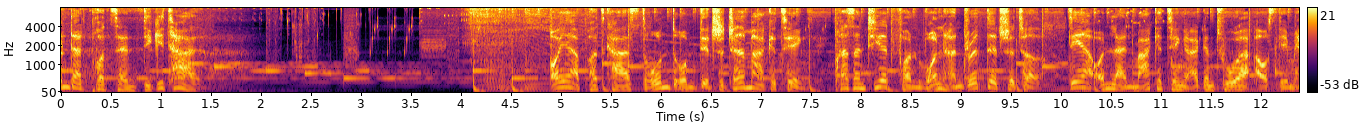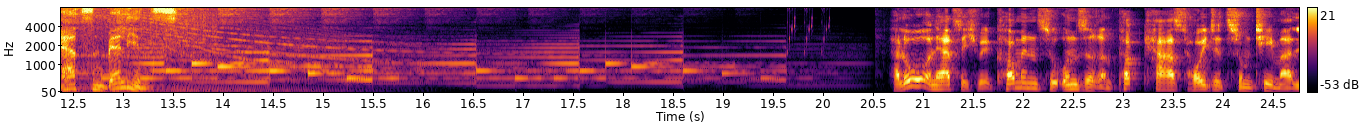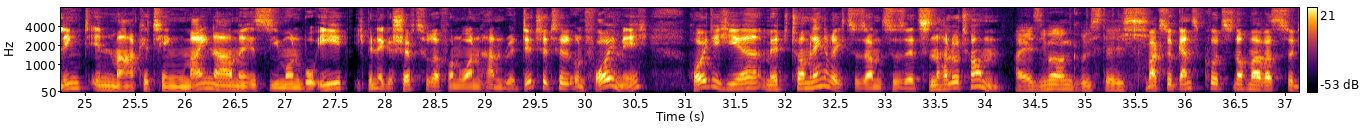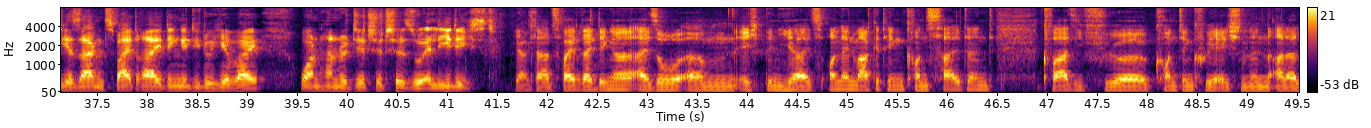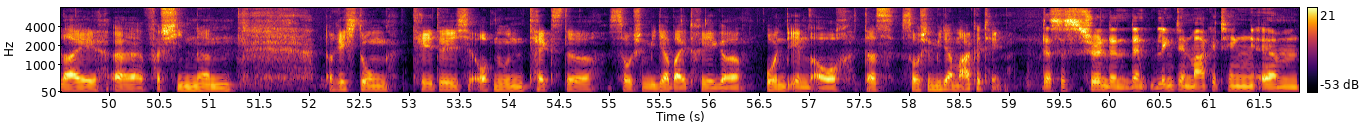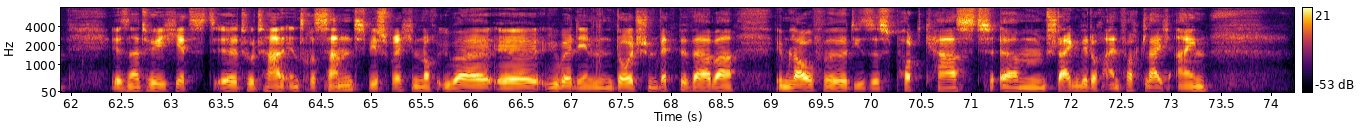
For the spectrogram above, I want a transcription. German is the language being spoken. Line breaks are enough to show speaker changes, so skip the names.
100% digital. Euer Podcast rund um Digital Marketing. Präsentiert von 100 Digital, der Online-Marketing-Agentur aus dem Herzen Berlins.
Hallo und herzlich willkommen zu unserem Podcast heute zum Thema LinkedIn Marketing. Mein Name ist Simon Boe. Ich bin der Geschäftsführer von 100 Digital und freue mich, heute hier mit Tom Lengerich zusammenzusitzen. Hallo Tom.
Hi Simon, grüß dich.
Magst du ganz kurz noch mal was zu dir sagen? Zwei, drei Dinge, die du hier bei 100 Digital so erledigst?
Ja klar, zwei, drei Dinge. Also ähm, ich bin hier als Online-Marketing-Consultant quasi für Content Creation in allerlei äh, verschiedenen Richtungen tätig, ob nun Texte, Social-Media-Beiträge und eben auch das Social-Media-Marketing.
Das ist schön, denn, denn LinkedIn-Marketing ähm, ist natürlich jetzt äh, total interessant. Wir sprechen noch über, äh, über den deutschen Wettbewerber im Laufe dieses Podcasts. Ähm, steigen wir doch einfach gleich ein.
